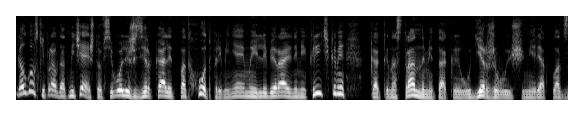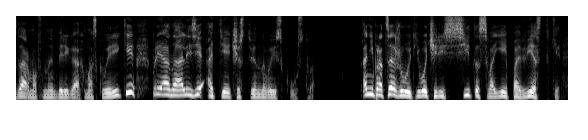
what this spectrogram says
Голговский, правда, отмечает, что всего лишь зеркалит подход, применяемый либеральными критиками, как иностранными, так и удерживающими ряд плацдармов на берегах Москвы-реки при анализе отечественного искусства. Они процеживают его через сито своей повестки —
